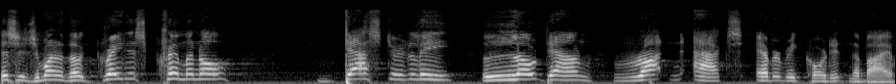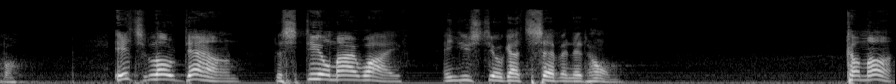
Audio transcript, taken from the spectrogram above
This is one of the greatest criminal, dastardly low down, rotten acts ever recorded in the Bible. It's low down to steal my wife, and you still got seven at home. Come on.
